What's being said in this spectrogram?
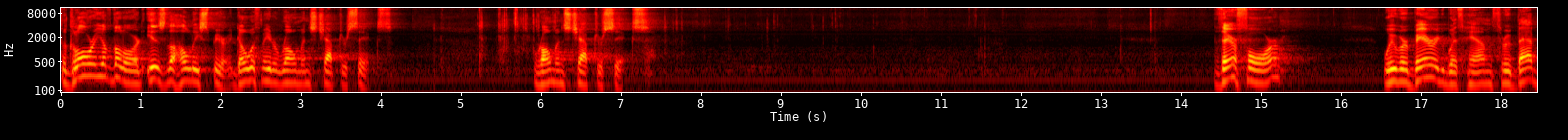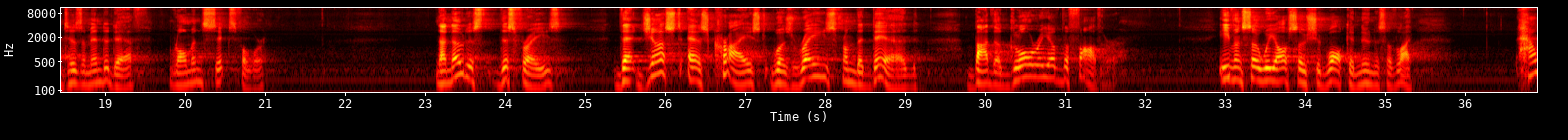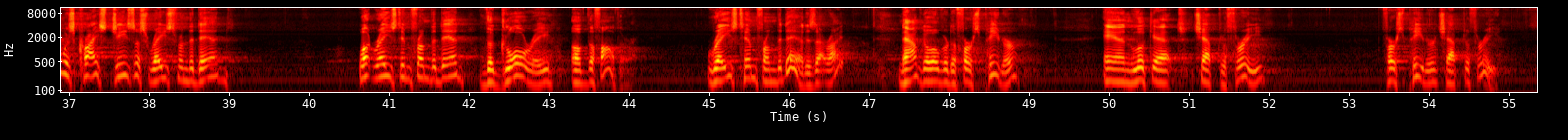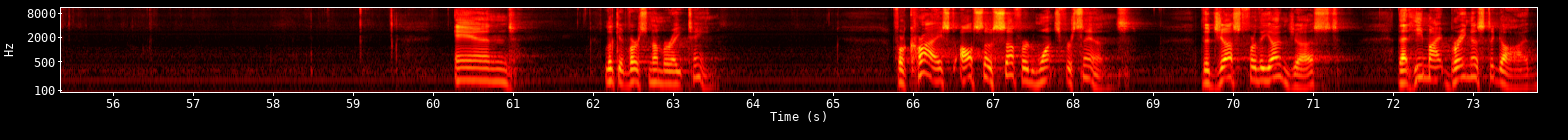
The glory of the Lord is the Holy Spirit. Go with me to Romans chapter 6. Romans chapter 6. Therefore, we were buried with him through baptism into death, Romans 6 4. Now, notice this phrase that just as Christ was raised from the dead by the glory of the Father, even so we also should walk in newness of life. How was Christ Jesus raised from the dead? What raised him from the dead? The glory of the Father raised him from the dead. Is that right? Now go over to 1 Peter and look at chapter 3. 1 Peter chapter 3. And look at verse number 18. For Christ also suffered once for sins, the just for the unjust, that he might bring us to God,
